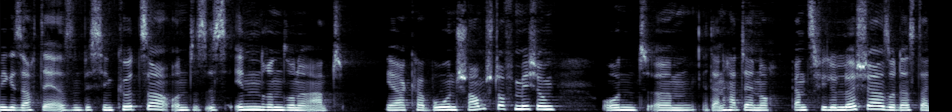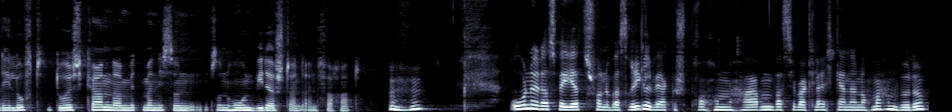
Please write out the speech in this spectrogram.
Wie gesagt, der ist ein bisschen kürzer und es ist innen drin so eine Art ja, Carbon-Schaumstoffmischung. Und ähm, dann hat er noch ganz viele Löcher, sodass da die Luft durch kann, damit man nicht so, einen so einen hohen Widerstand einfach hat. Mhm. Ohne dass wir jetzt schon über das Regelwerk gesprochen haben, was ich aber gleich gerne noch machen würde,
